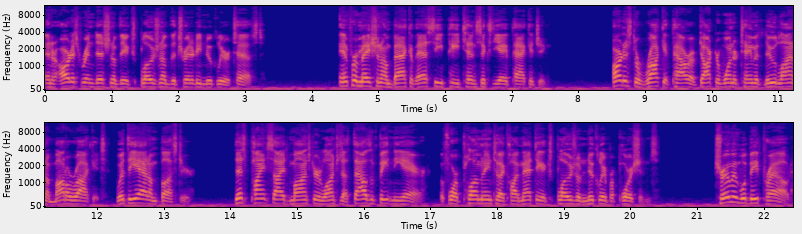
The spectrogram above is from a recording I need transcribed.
and an artist's rendition of the explosion of the Trinity nuclear test. Information on back of SCP-1068 packaging Harness the rocket power of Dr. Wondertainment's new line of model rockets, with the Atom Buster. This pint-sized monster launches a thousand feet in the air, before plummeting to a climactic explosion of nuclear proportions. Truman would be proud.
